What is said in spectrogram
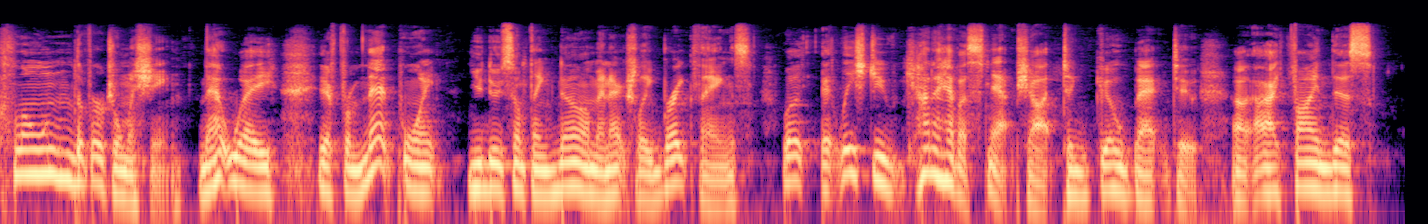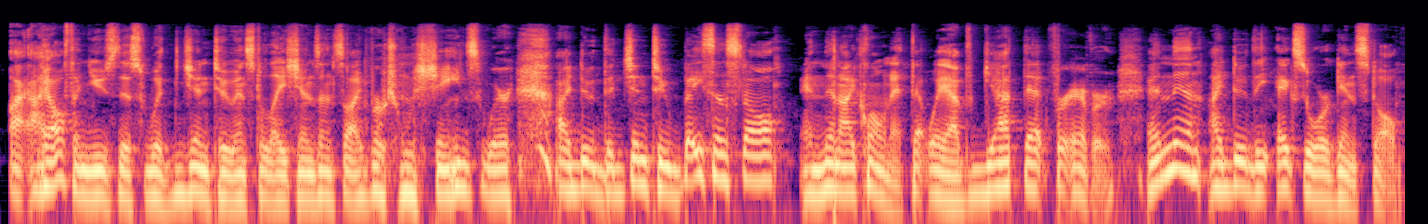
clone the virtual machine. That way, if from that point you do something dumb and actually break things, well, at least you kind of have a snapshot to go back to. Uh, I find this I, often use this with Gentoo installations inside virtual machines where I do the Gentoo base install and then I clone it. That way I've got that forever. And then I do the Xorg install,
